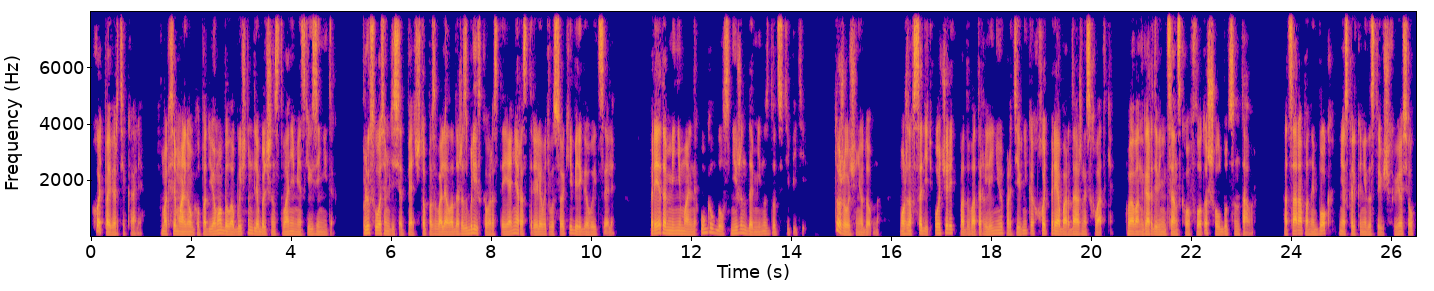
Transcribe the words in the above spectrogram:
хоть по вертикали. Максимальный угол подъема был обычным для большинства немецких зениток. Плюс 85, что позволяло даже с близкого расстояния расстреливать высокие береговые цели. При этом минимальный угол был снижен до минус 25. Тоже очень удобно. Можно всадить очередь под ватерлинию противника хоть при абордажной схватке. В авангарде Венецианского флота шел Буцентавр. Оцарапанный бок, несколько недостающих весел,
